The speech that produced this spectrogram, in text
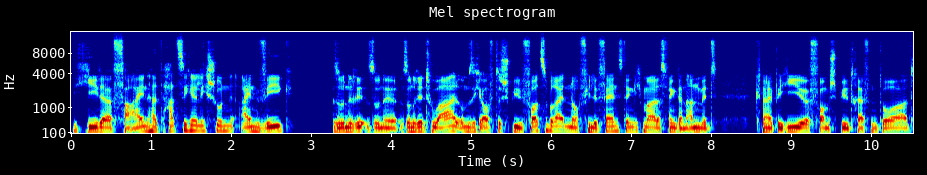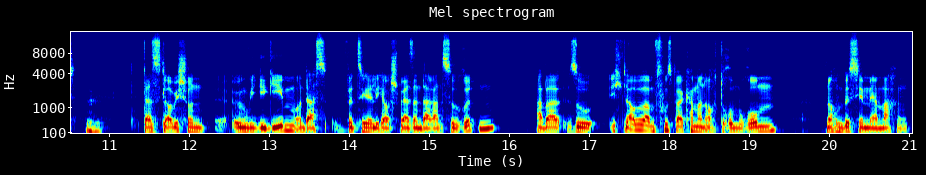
jeder Verein hat, hat sicherlich schon einen Weg, so, eine, so, eine, so ein Ritual, um sich auf das Spiel vorzubereiten. Auch viele Fans, denke ich mal. Das fängt dann an mit Kneipe hier, vom Spieltreffen dort. Mhm. Das ist, glaube ich, schon äh, irgendwie gegeben und das wird sicherlich auch schwer sein, daran zu rütten. Aber so, ich glaube, beim Fußball kann man auch drumrum noch ein bisschen mehr machen.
